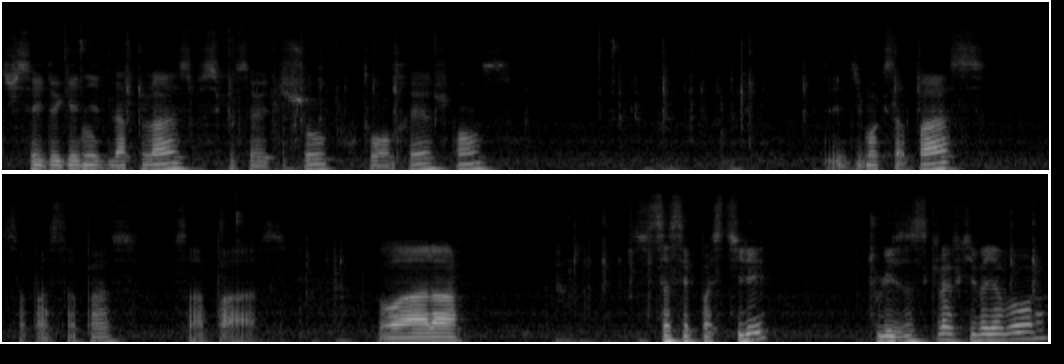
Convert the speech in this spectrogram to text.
J'essaye de gagner de la place parce que ça va être chaud pour tout rentrer, je pense. Et dis-moi que ça passe. Ça passe, ça passe. Ça passe. Voilà. Ça, c'est pas stylé. Tous les esclaves qu'il va y avoir là.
